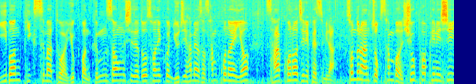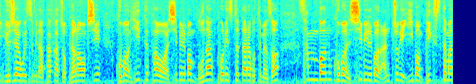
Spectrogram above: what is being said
2번 빅스 빅 스마트와 6번 금성시대도 선입권 유지하면서 3코너에 이어 4코너 진입했습니다. 선두는 안쪽 3번 슈퍼 피니시 유지하고 있습니다. 바깥쪽 변함없이 9번 히트파워와 11번 문학 포리스트 따라붙으면서 3번, 9번, 11번 안쪽에 2번 빅스마,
